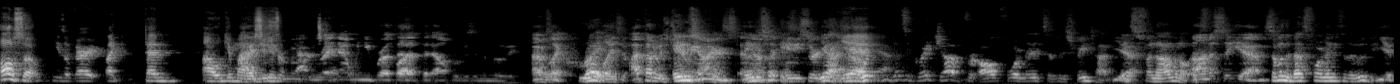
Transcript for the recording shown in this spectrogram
also, he's a very like. Then I will give my I excuse just of remembered that. right now when you brought that But- up that Alfred was in the movie. I was like, who Right. plays it? I thought it was Andy Jeremy Serkis. Irons. And Andy I was like, Andy Serkis. Yeah, Yeah, He does a great job for all four minutes of his screen time. Yeah. It's phenomenal. It's Honestly, yeah. some of the best four minutes of the movie. Yeah.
